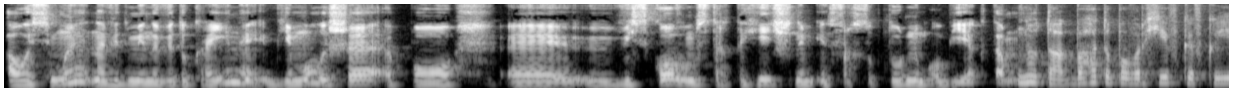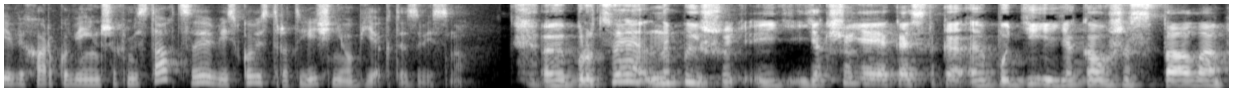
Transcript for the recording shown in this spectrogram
А ось ми, на відміну від України, б'ємо лише по е, військовим стратегічним інфраструктурним об'єктам. Ну так, багатоповерхівки в Києві, Харкові і інших містах це військові стратегічні об'єкти, звісно. Е, про це не пишуть. Якщо є якась така е, подія, яка вже стала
